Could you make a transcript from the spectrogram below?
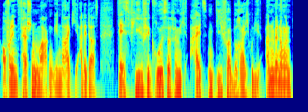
Auch von den Fashion-Marken wie Nike, Adidas, der ist viel, viel größer für mich als im DeFi-Bereich, wo die Anwendungen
